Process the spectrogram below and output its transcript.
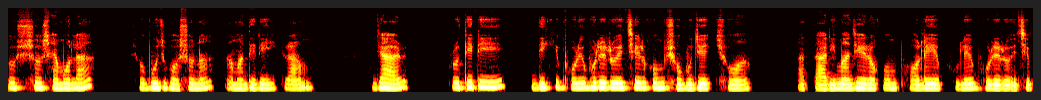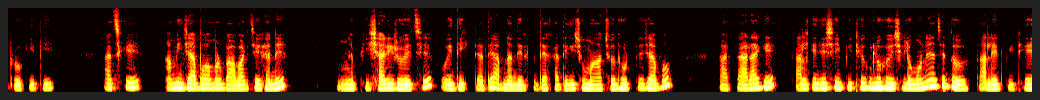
শস্য শ্যামলা, সবুজ বসনা আমাদের এই গ্রাম। যার প্রতিটি দিকে ভরে ভরে রয়েছে এরকম সবুজের ছোঁয়া আর তারই মাঝে এরকম ফলে ফুলে ভরে রয়েছে প্রকৃতি। আজকে আমি যাব আমার বাবার যেখানে ফিশারি রয়েছে ওই দিকটাতে। আপনাদেরকে দেখাতে কিছু মাছও ধরতে যাব। আর তার আগে কালকে যে সেই পিঠেগুলো হয়েছিল মনে আছে তো? তালের পিঠে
